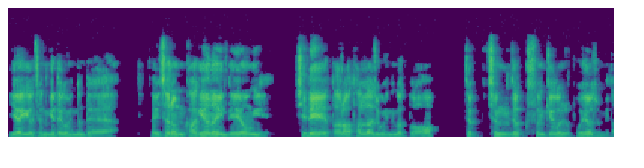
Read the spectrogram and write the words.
이야기가 전개되고 있는데 이처럼 각연의 내용이 시대에 따라 달라지고 있는 것도 적층적 성격을 보여줍니다.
